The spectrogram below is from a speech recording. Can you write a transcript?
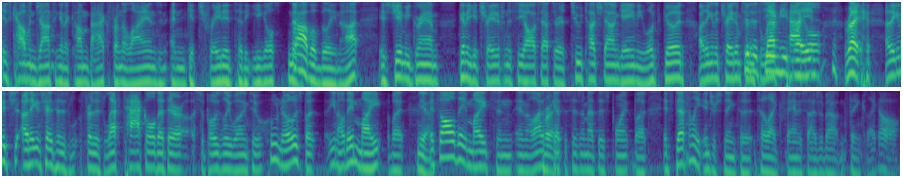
Is Calvin Johnson going to come back from the Lions and, and get traded to the Eagles? No. Probably not. Is Jimmy Graham going to get traded from the Seahawks after a two touchdown game? He looked good. Are they going to trade him for To this left tackle? right. Are they going to are they going to trade to this for this left tackle that they're supposedly willing to? Who knows? But you know they might. But Yeah. it's all they mights and, and a lot of Right. skepticism at this point. But it's definitely interesting to to like fantasize about and think like, oh,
